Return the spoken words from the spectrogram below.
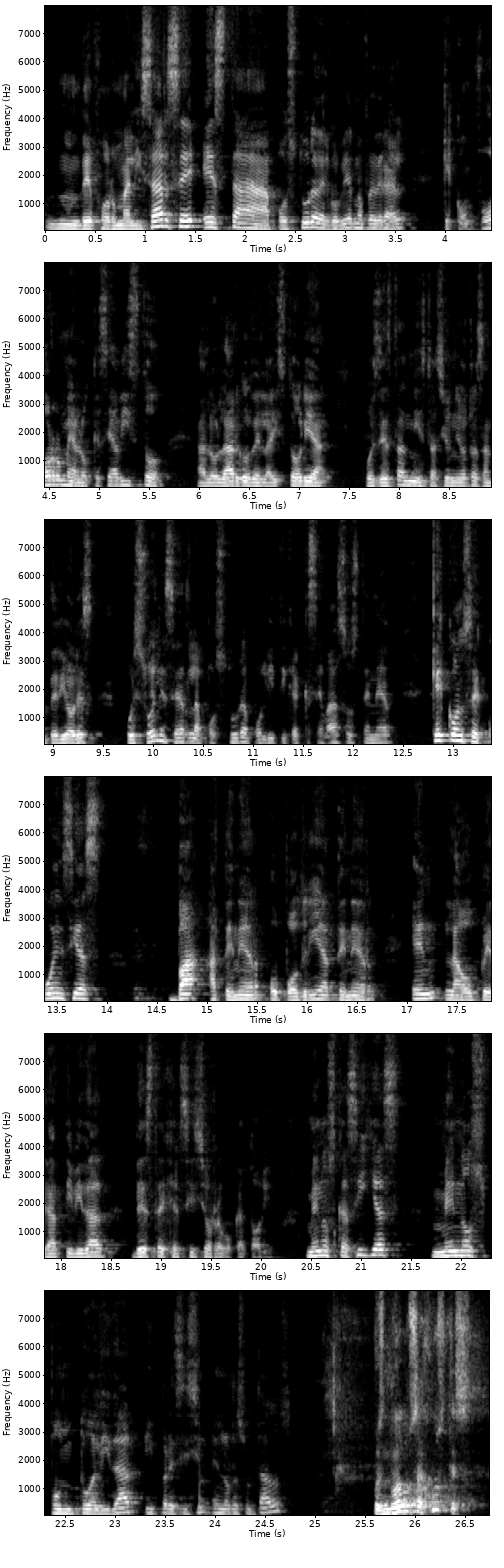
Mm, de formalizarse esta postura del gobierno federal, que conforme a lo que se ha visto a lo largo de la historia, pues de esta administración y otras anteriores, pues suele ser la postura política que se va a sostener, ¿qué consecuencias va a tener o podría tener en la operatividad de este ejercicio revocatorio? ¿Menos casillas, menos puntualidad y precisión en los resultados? Pues nuevos ajustes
